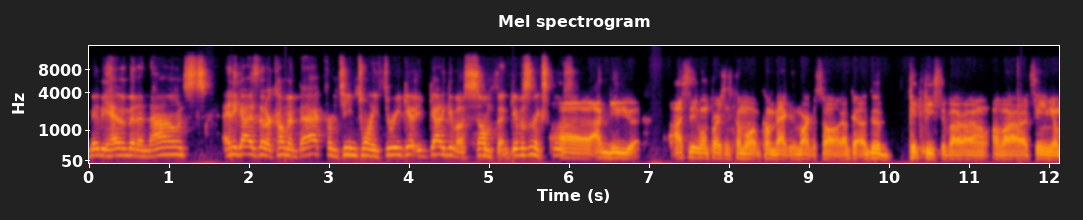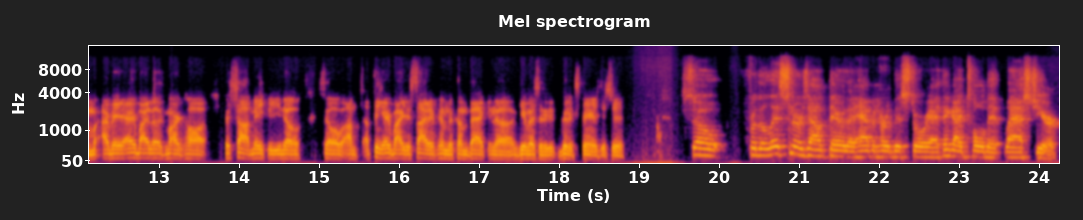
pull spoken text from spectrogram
maybe haven't been announced? Any guys that are coming back from Team 23? Get, you got to give us something. Give us an exclusive. Uh, I can give you. I see one person's come up, come back is Marcus Hall. Okay, a good pick piece of our uh, of our team. You know, I mean, everybody loves Mark Hall, the shot maker. You know, so I'm, i think everybody decided for him to come back and uh, give us a good experience this year. So, for the listeners out there that haven't heard this story, I think I told it last year.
